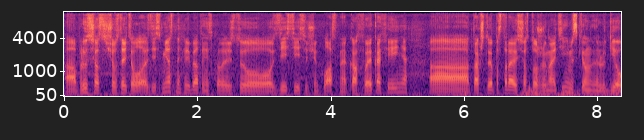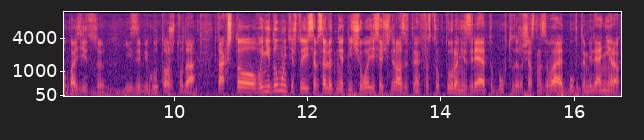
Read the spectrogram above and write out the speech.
А, плюс сейчас еще встретил здесь местных ребят. Они сказали, что здесь есть очень классное кафе, кофейня. А, так что я постараюсь сейчас тоже найти. Скину геопозицию и забегу тоже туда. Так что вы не думайте, что здесь абсолютно нет ничего. Здесь очень развитая инфраструктура. Не зря эту бухту даже сейчас называют бухта миллионеров.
